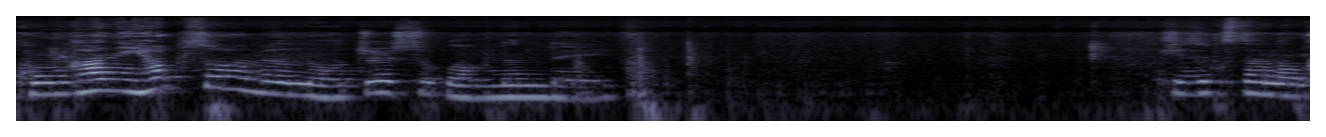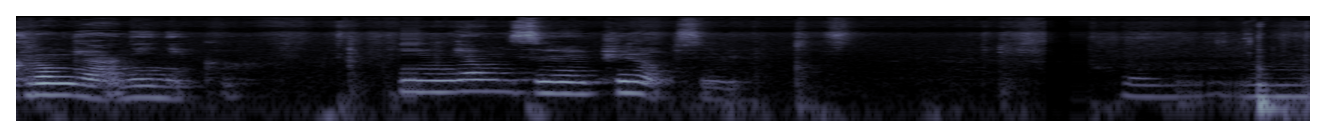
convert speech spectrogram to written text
공간이 협소하면 어쩔 수가 없는데 기숙사는 그런 게 아니니까 신경 쓸 필요 없습니다. 음, 너무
